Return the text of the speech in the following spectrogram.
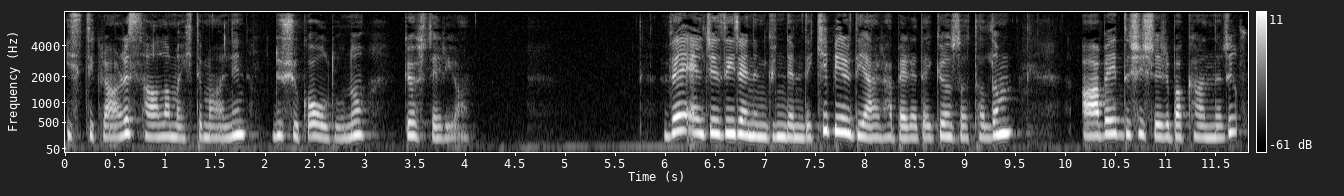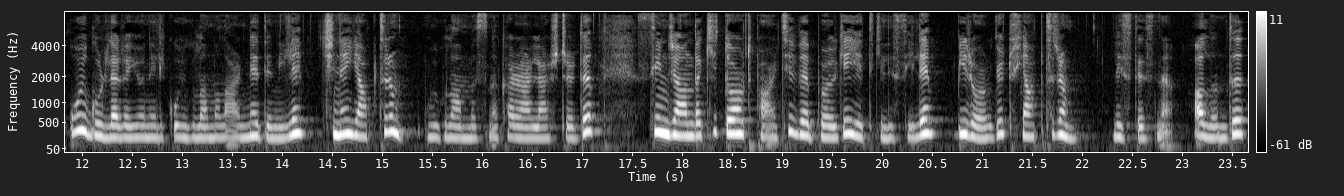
istikrarı sağlama ihtimalinin düşük olduğunu gösteriyor. Ve El Cezire'nin gündemdeki bir diğer habere de göz atalım. AB Dışişleri Bakanları Uygurlara yönelik uygulamalar nedeniyle Çin'e yaptırım uygulanmasına kararlaştırdı. Sincan'daki dört parti ve bölge yetkilisiyle bir örgüt yaptırım listesine alındı.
